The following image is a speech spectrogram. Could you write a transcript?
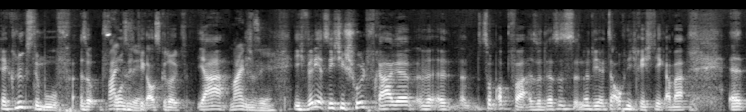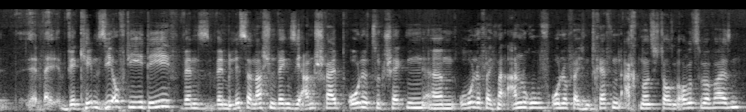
der klügste Move. Also vorsichtig Sie? ausgedrückt. Ja. Meinen ich, Sie? Ich will jetzt nicht die Schuldfrage äh, zum Opfer. Also das ist natürlich jetzt auch nicht richtig. Aber äh, wir kämen Sie auf die Idee, wenn, wenn Melissa Naschenwegen Sie anschreibt, ohne zu checken, ähm, ohne vielleicht mal einen Anruf, ohne vielleicht ein Treffen, 98.000 Euro zu überweisen?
